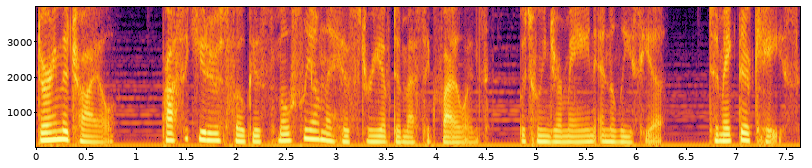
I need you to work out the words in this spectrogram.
During the trial, prosecutors focused mostly on the history of domestic violence between Jermaine and Alyssiah to make their case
